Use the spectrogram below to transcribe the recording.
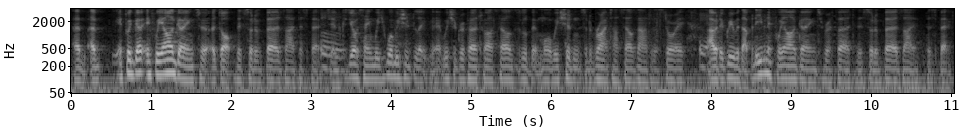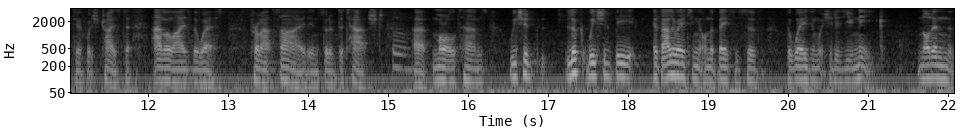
Um, uh, if we go, if we are going to adopt this sort of bird's eye perspective, because you're saying we, well, we should we should refer to ourselves a little bit more. We shouldn't sort of write ourselves out of the story. Yeah. I would agree with that. But even if we are going to refer to this sort of bird's eye perspective, which tries to analyse the West from outside in sort of detached uh, moral terms, we should look. We should be evaluating it on the basis of the ways in which it is unique not in the,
